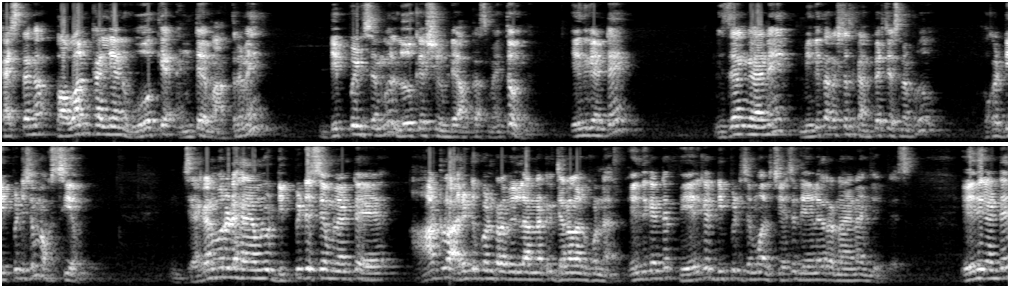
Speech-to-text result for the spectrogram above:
ఖచ్చితంగా పవన్ కళ్యాణ్ ఓకే అంటే మాత్రమే డిప్యూటీ సీఎంగా లోకేష్ ఉండే అవకాశం అయితే ఉంది. ఎందుకంటే నిజంగానే మిగతా రాష్ట్రాలు కంపేర్ చేసినప్పుడు ఒక డిప్యూటీ సీఎం ఒక సీఎం. జగన్మోహన్ రెడ్డి హయాంలో డిప్యూటీ సీఎంలు అంటే ఆటలో అరటి పంటరా వీళ్ళు అన్నట్టు జనాలు అనుకున్నారు. ఎందుకంటే పేరుకే డిప్యూటీ సీఎం వాళ్ళు చేసేది ఏం లేదురా నాయన అని చెప్పేసి. ఎందుకంటే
